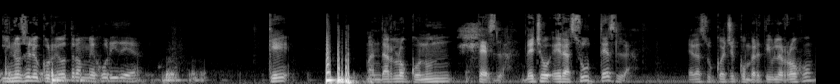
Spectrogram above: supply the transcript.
y no se le ocurrió otra mejor idea que mandarlo con un Tesla. De hecho, era su Tesla. Era su coche convertible rojo.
